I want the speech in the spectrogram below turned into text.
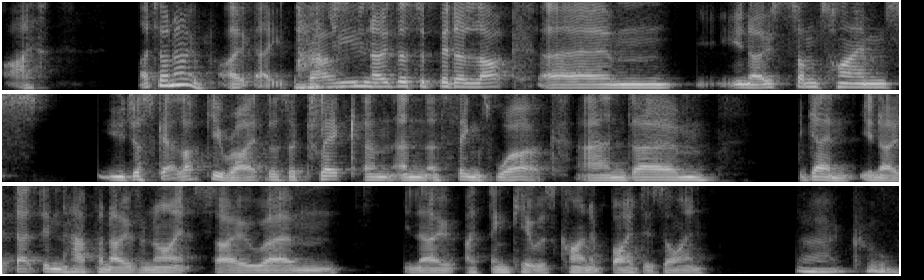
I I don't know. I, I perhaps Values? you know there's a bit of luck. Um, you know, sometimes you just get lucky, right? There's a click and and things work. And um, again, you know, that didn't happen overnight. So um, you know, I think it was kind of by design. All right, cool.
